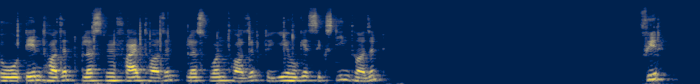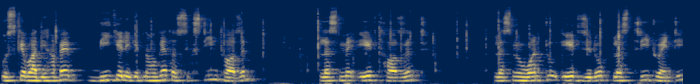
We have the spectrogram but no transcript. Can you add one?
तो टेन थाउज़ेंड प्लस में five thousand plus one thousand तो ये हो गया सिक्सटीन थाउज़ेंड फिर उसके बाद यहाँ पे बी के लिए कितना हो गया? तो सिक्सटीन थाउज़ेंड प्लस में एट थाउज़ेंड प्लस में one two eight zero plus three twenty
